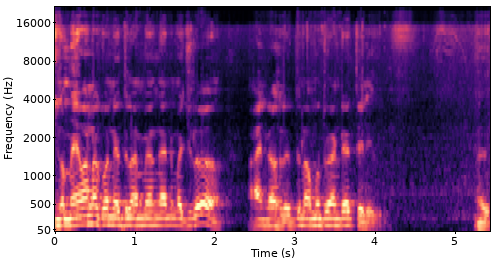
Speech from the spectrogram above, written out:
ఇంకా మేమన్నా కొన్ని ఎద్దులు అమ్మాం కానీ మధ్యలో ఆయనకు అసలు ఎద్దును అమ్ముతుందంటే తెలియదు అది.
